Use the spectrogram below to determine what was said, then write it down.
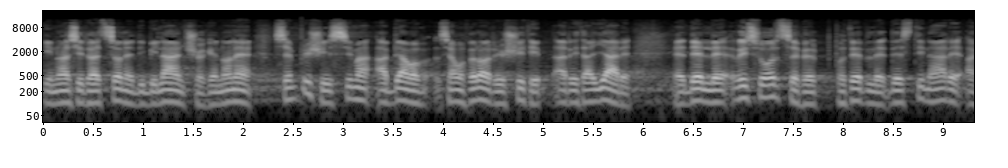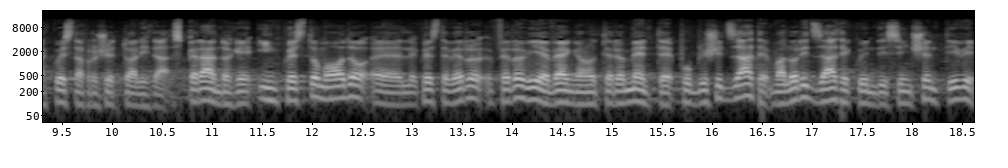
in una situazione di bilancio che non è semplicissima, abbiamo, siamo però riusciti a ritagliare eh, delle risorse per poterle destinare a questa progettualità, sperando che in questo modo eh, queste ferrovie vengano ulteriormente pubblicizzate, valorizzate e quindi si incentivi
